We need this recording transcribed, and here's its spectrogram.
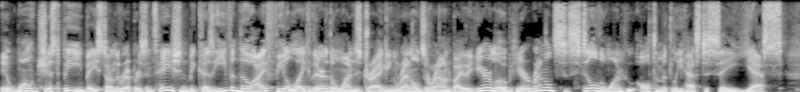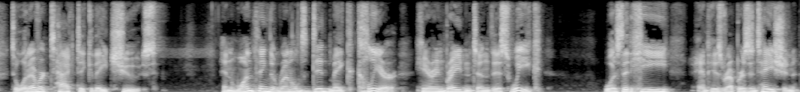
it won't just be based on the representation because even though I feel like they're the ones dragging Reynolds around by the earlobe here, Reynolds is still the one who ultimately has to say yes to whatever tactic they choose. And one thing that Reynolds did make clear here in Bradenton this week was that he and his representation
